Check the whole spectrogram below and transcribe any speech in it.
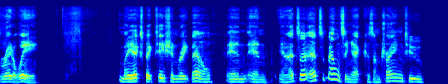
right away. my expectation right now and and you know that's a that's a balancing act because i'm trying to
